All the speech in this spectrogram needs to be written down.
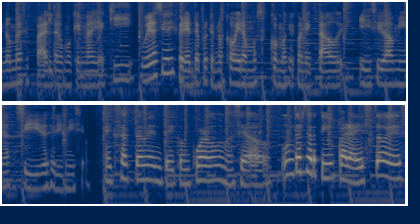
no me hace falta como que nadie aquí, hubiera sido diferente porque nunca hubiéramos como que conectado y sido amigas así desde el inicio. Exactamente, concuerdo demasiado. Un tercer tip para esto es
